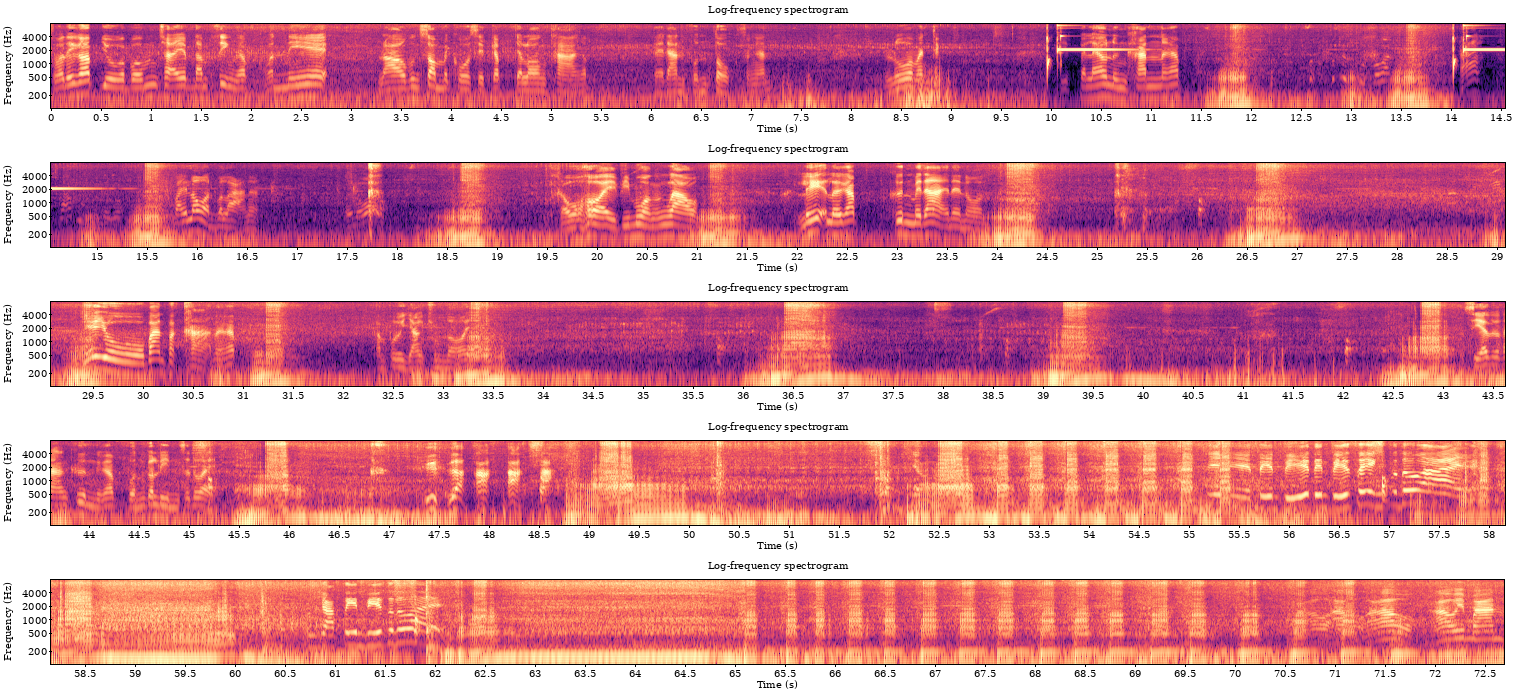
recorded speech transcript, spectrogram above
สวัสดีครับอยู่กับผมชัยดัมซิ่งครับ วันนี้เราเพิ่งซ่อมไมโครเสร็จครับจะลองทางครับ แต่ดันฝนตกซะงั้น รู้ว่ามันจะติดไปแล้วหนึ่งคันนะครับไปรอดเวลานะเขาห้อยพี่ม่วงของเรา เละเลยครับขึ้นไม่ได้แน่นอน นี่อยู่บ้านปักขานะครับอำเภอยางชุมน้อย เสียแต่ทางขึ้นนะครับ ฝนก็ลินซะด้วย นี่ตีนผีตีนผีซิ่งซะด้วย ตีนผีซะด้วยเอาเอาเอาเอาให้มัน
